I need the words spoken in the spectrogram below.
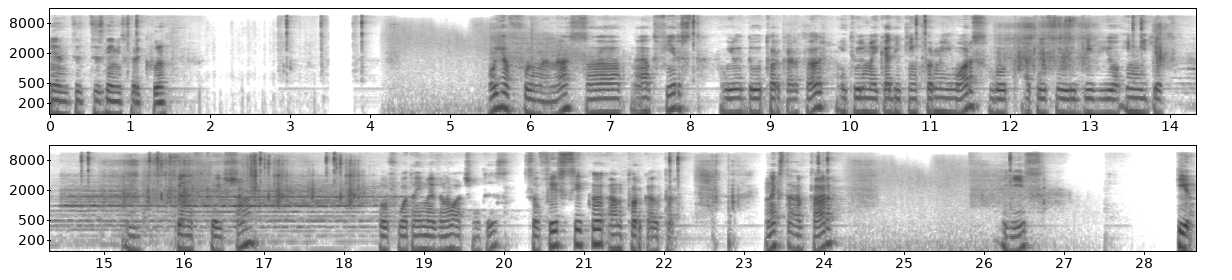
yeah, th this game is very cool. We have full mana, so at first we'll do Torque Altar. It will make editing for me worse, but at least will give you immediate benefication of what I'm even watching this. So physical and torque altar. Next altar is here.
